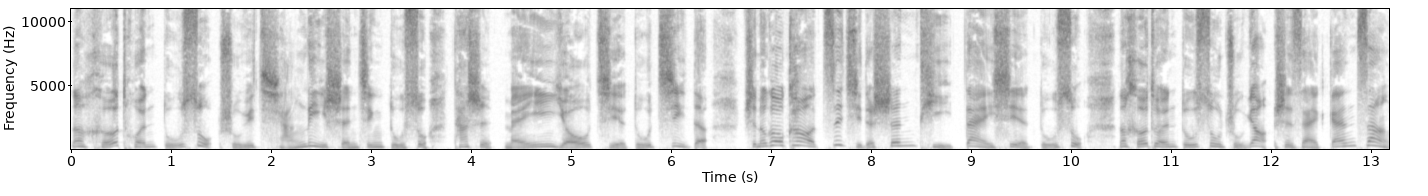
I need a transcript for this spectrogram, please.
那河豚毒素属于强力神经毒素，它是没有解毒剂的，只能够靠自己的身体代谢毒素。那河豚毒素主要是在肝脏、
